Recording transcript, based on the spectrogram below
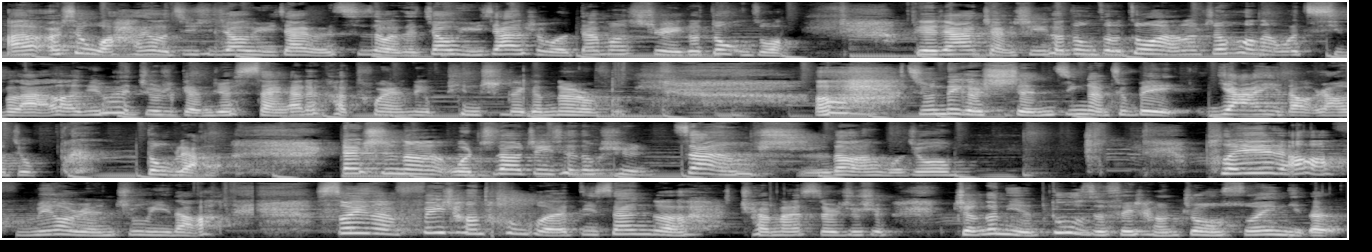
啊！而且我还有继续教瑜伽，有一次我在教瑜伽的时候，我 demonstrate 一个动作，给大家展示一个动作，做完了之后呢，我起不来了，因为就是感觉 sciatica 突然那个 pinch 那个 nerve 啊，就那个神经啊就被压抑到，然后就 动不了了。但是呢，我知道这些都是暂时的，我就。Play it off，没有人注意到，所以呢，非常痛苦的第三个 trimester 就是整个你的肚子非常重，所以你的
